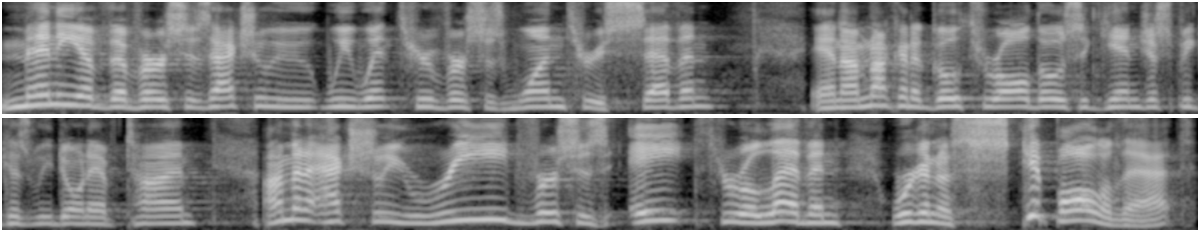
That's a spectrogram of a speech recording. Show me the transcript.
many of the verses. Actually, we went through verses 1 through 7. And I'm not going to go through all those again just because we don't have time. I'm going to actually read verses 8 through 11. We're going to skip all of that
